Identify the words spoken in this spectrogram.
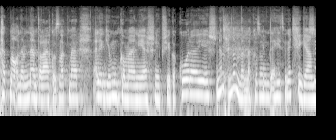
Hát na, nem, nem találkoznak, mert eléggé munkamániás népség a kórai, és nem, nem mennek haza minden hétvégén. Igen. Ső,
